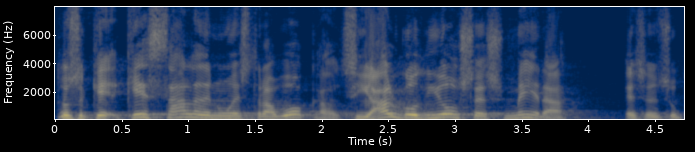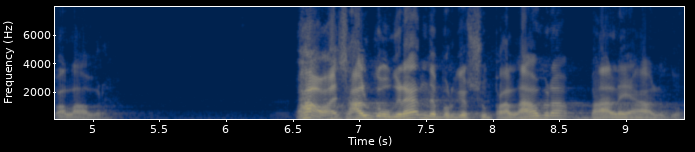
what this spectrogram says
Entonces, ¿qué, ¿qué, sale de nuestra boca? Si algo Dios esmera, es en su palabra. Wow, es algo grande porque su palabra vale algo.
